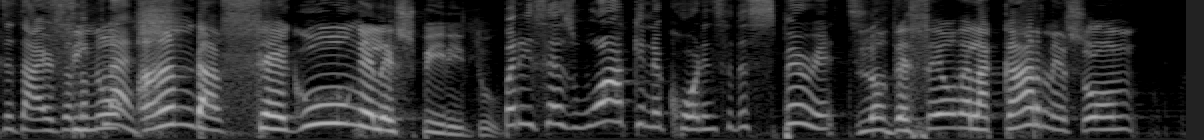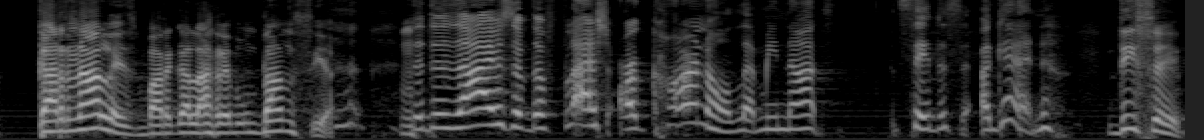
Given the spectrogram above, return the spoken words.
desires of the sino flesh. anda según el espíritu. but he says, walk in accordance to the spirit. Los deseos de la carne son carnales, valga la redundancia. the desires of the flesh are carnal. Let me not say this again. Dice,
